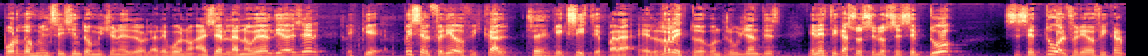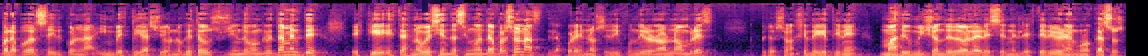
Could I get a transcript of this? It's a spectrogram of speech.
por 2.600 millones de dólares. Bueno, ayer, la novedad del día de ayer es que, pese al feriado fiscal que existe para el resto de contribuyentes, en este caso se los exceptuó se exceptúa el feriado fiscal para poder seguir con la investigación. Lo que está sucediendo concretamente es que estas 950 personas, de las cuales no se difundieron los nombres, pero son gente que tiene más de un millón de dólares en el exterior, en algunos casos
